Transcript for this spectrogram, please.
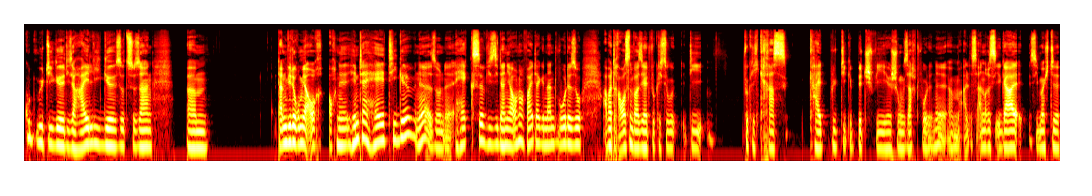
gutmütige, diese Heilige sozusagen. Ähm, dann wiederum ja auch, auch eine hinterhältige, ne, also eine Hexe, wie sie dann ja auch noch weiter genannt wurde, so. Aber draußen war sie halt wirklich so die wirklich krass kaltblütige Bitch, wie hier schon gesagt wurde. Ne? Ähm, alles andere ist egal. Sie möchte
